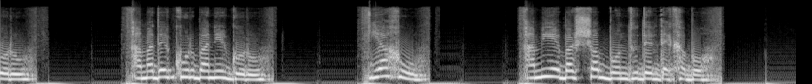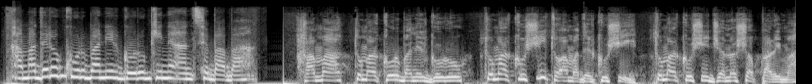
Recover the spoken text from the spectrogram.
গরু আমাদের কুরবানির গরু। ইয়াহু আমি এবার সব বন্ধুদের দেখাবো। আমাদেরও কুরবানির গরু কিনে আনছে বাবা। হামা তোমার কোরবানির গরু তোমার খুশি তো আমাদের খুশি তোমার খুশির জন্য সব পারি মা।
